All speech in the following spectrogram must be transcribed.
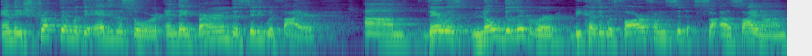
and they struck them with the edge of the sword, and they burned the city with fire um, there was no deliverer because it was far from uh, Sidon,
